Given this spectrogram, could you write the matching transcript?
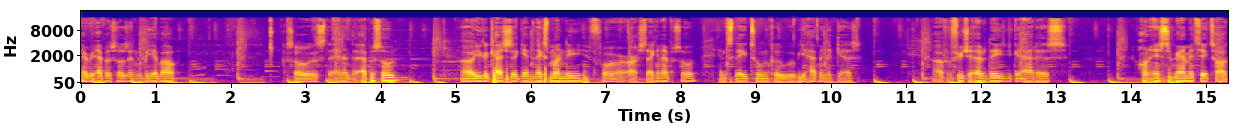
every episode is gonna be about. So it's the end of the episode. Uh, you could catch us again next Monday for our second episode, and stay tuned because we'll be having a guest. Uh, for future updates, you can add us on Instagram and TikTok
